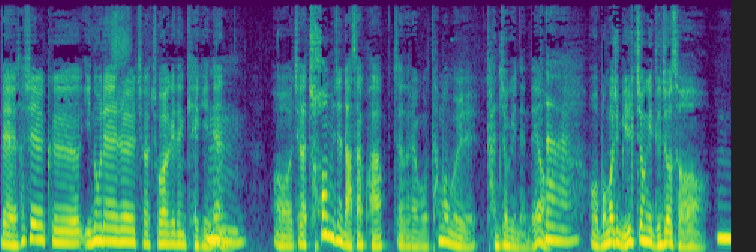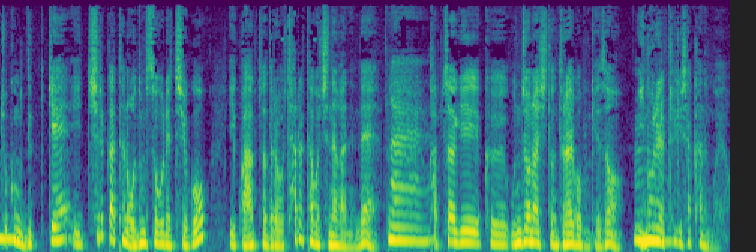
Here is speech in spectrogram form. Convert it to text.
네, 사실 그 이 노래를 제가 좋아하게 된 계기는 음. 어, 제가 처음 이제 나사 과학자들하고 탐험을 간 적이 있는데요. 네. 어, 뭔가 좀 일정이 늦어서 음. 조금 늦게 이 칠흑 같은 어둠 속을 헤치고 이 과학자들하고 차를 타고 지나갔는데 네. 갑자기 그 운전하시던 드라이버 분께서 음. 이 노래를 틀기 시작하는 거예요.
